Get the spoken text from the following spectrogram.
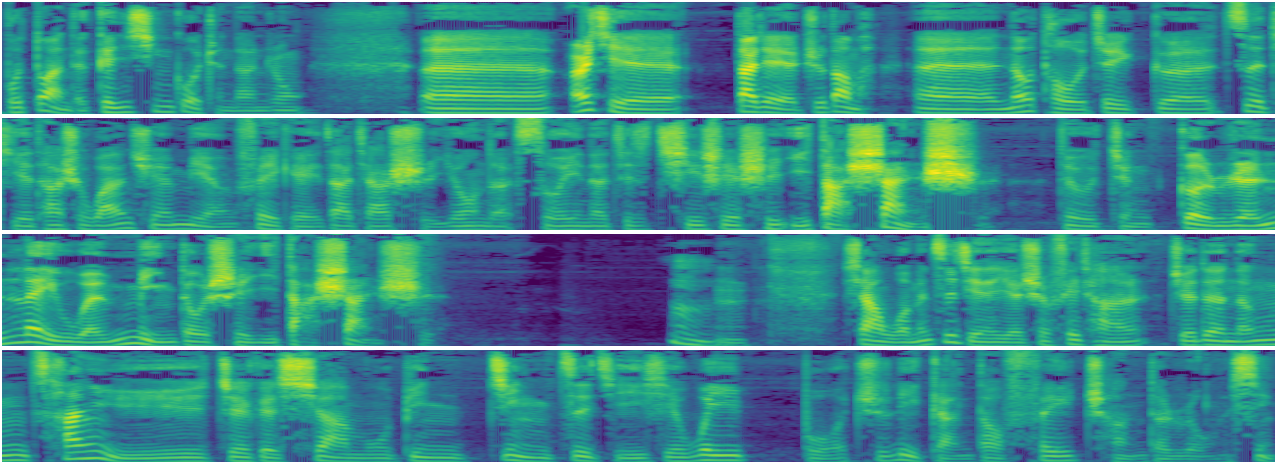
不断的更新过程当中。呃，而且大家也知道嘛，呃，Noto 这个字体它是完全免费给大家使用的，所以呢，这其实是一大善事。就整个人类文明都是一大善事，嗯嗯，像我们自己呢也是非常觉得能参与这个项目并尽自己一些微薄之力，感到非常的荣幸。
